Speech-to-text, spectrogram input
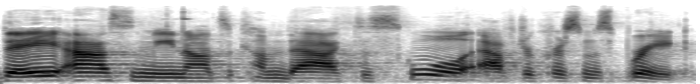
they asked me not to come back to school after Christmas break.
